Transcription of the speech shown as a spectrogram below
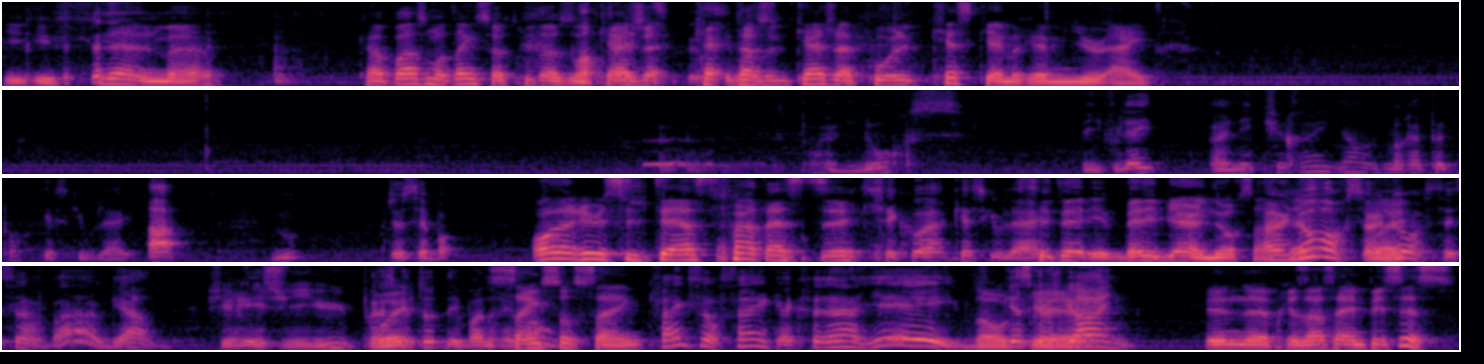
Et, et finalement, quand Passe-Montagne se retrouve dans une, Bon, cage à, ca- dans une cage à poules, qu'est-ce qu'il aimerait mieux être? C'est pas un ours. Mais il voulait être un écureuil, non, je me rappelle pas. Qu'est-ce qu'il voulait être? Ah, je sais pas. On a réussi le test, fantastique. C'est quoi? Qu'est-ce qu'il voulait être? C'était bel et bien un ours, en Un fait. ours, un Ouais. ours, c'est ça. Ah, regarde, j'ai eu presque Ouais. toutes les bonnes 5 réponses. sur 5. 5 sur 5, excellent. Yay! Qu'est-ce que je euh, gagne? Une présence à MP6.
